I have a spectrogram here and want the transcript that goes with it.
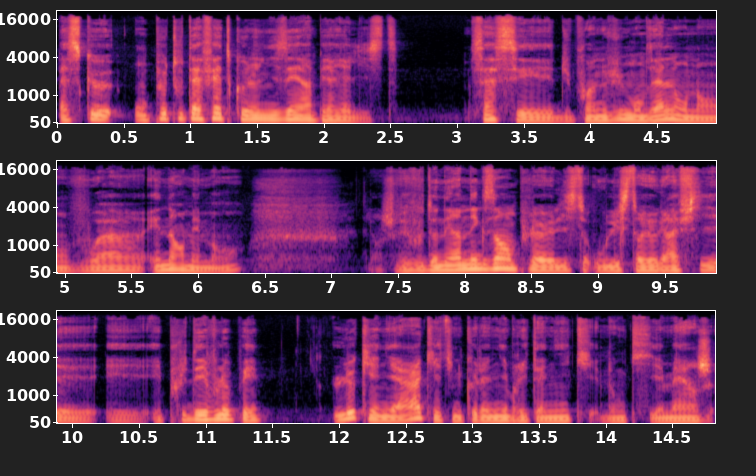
Parce qu'on peut tout à fait être colonisé impérialiste. Ça, c'est du point de vue mondial, on en voit énormément. je vais vous donner un exemple où l'historiographie est, plus développée. Le Kenya, qui est une colonie britannique donc qui émerge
